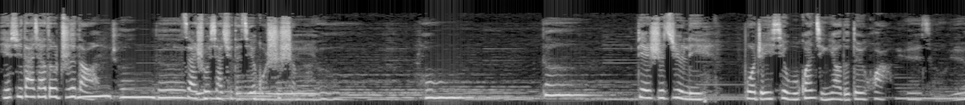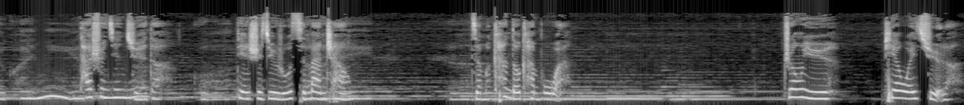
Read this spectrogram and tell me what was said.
也许大家都知道，再说下去的结果是什么？电视剧里。播着一些无关紧要的对话，他瞬间觉得电视剧如此漫长，怎么看都看不完。终于，片尾曲了。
